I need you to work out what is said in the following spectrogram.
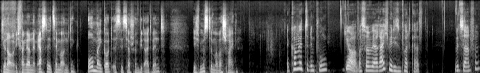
Genau, ich fange dann am 1. Dezember an und denke, oh mein Gott, es ist ja schon wieder Advent. Ich müsste mal was schreiben. Dann kommen wir zu dem Punkt, ja, was wollen wir erreichen mit diesem Podcast? Willst du anfangen?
